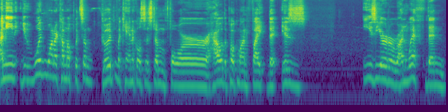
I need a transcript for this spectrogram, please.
I mean, you would want to come up with some good mechanical system for how the Pokemon fight that is easier to run with than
